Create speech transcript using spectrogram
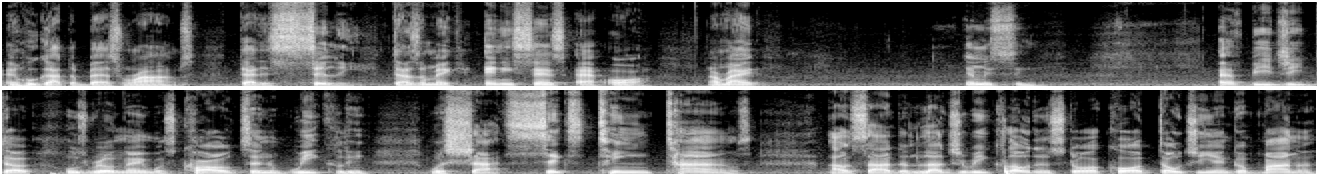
and who got the best rhymes. That is silly. Doesn't make any sense at all. All right? Let me see. FBG Duck, whose real name was Carlton Weekly, was shot 16 times outside the luxury clothing store called Dolce & Gabbana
